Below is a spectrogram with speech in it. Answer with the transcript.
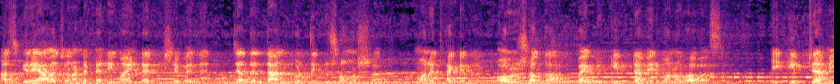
আজকের এই আলোচনাটা একটা রিমাইন্ডার হিসেবে নেন। যাদের দান করতে একটু সমস্যা, মনে থাকে না। অলসতা বা একটু কিপটামির মনোভাব আছে। এই কিপটামি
